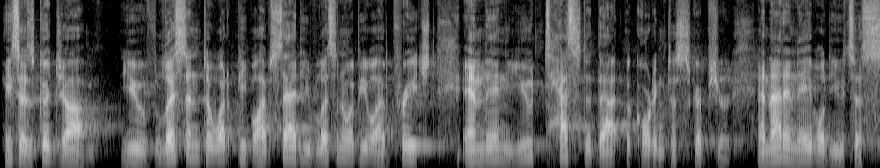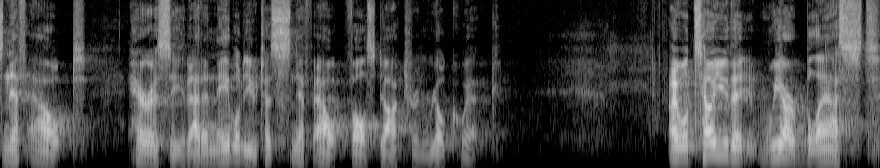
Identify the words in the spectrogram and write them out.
He says, Good job. You've listened to what people have said, you've listened to what people have preached, and then you tested that according to Scripture. And that enabled you to sniff out heresy. That enabled you to sniff out false doctrine real quick. I will tell you that we are blessed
